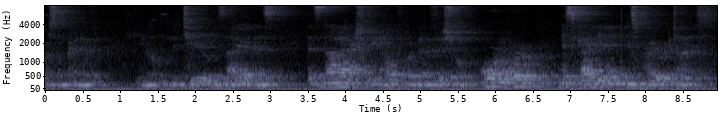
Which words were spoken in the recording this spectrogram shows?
or some kind of, you know, material desire that's that's not actually helpful or beneficial or, or misguided and misprioritized.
